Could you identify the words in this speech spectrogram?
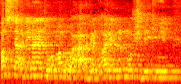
فاصدأ بما تؤمر وأعرض عن المشركين.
